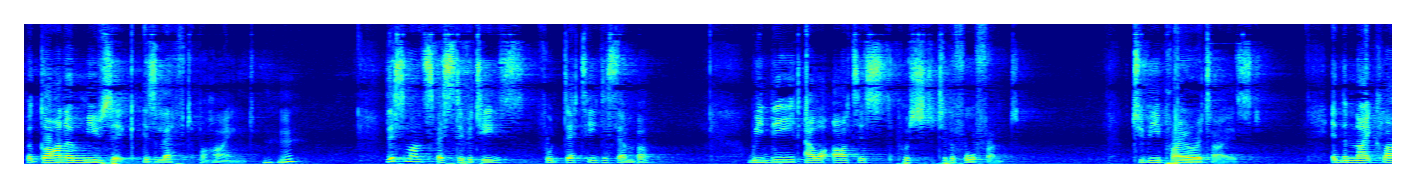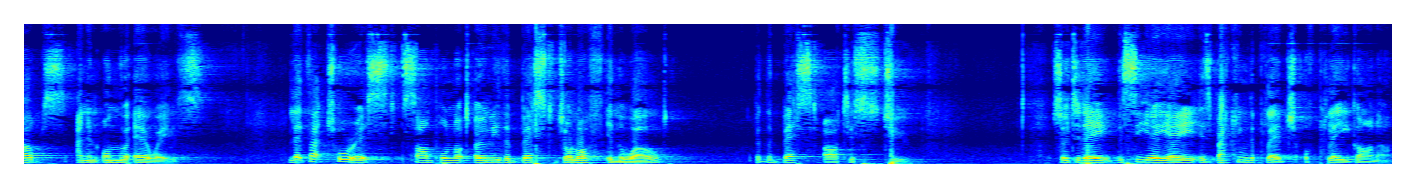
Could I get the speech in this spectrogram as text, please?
But Ghana music is left behind. Mm-hmm. This month's festivities, for Detty December, we need our artists pushed to the forefront, to be prioritized in the nightclubs and in, on the airwaves. Let that tourist sample not only the best jollof in the world, but the best artists too. So today, the CAA is backing the pledge of Play Ghana.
